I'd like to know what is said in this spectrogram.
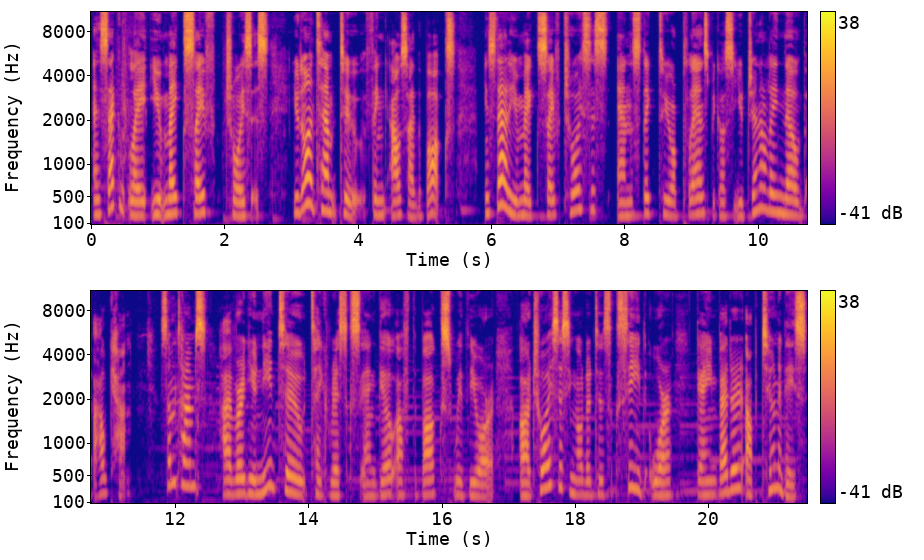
And secondly, you make safe choices. You don't attempt to think outside the box. Instead, you make safe choices and stick to your plans because you generally know the outcome. Sometimes, however, you need to take risks and go off the box with your uh, choices in order to succeed or gain better opportunities.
